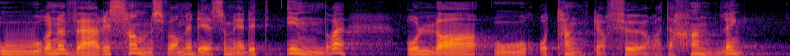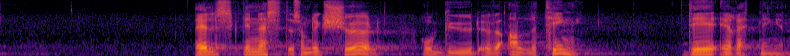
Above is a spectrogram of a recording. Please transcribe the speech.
ordene være i samsvar med det som er ditt indre, og la ord og tanker føre til handling. Elsk din neste som deg sjøl og Gud over alle ting. Det er retningen.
